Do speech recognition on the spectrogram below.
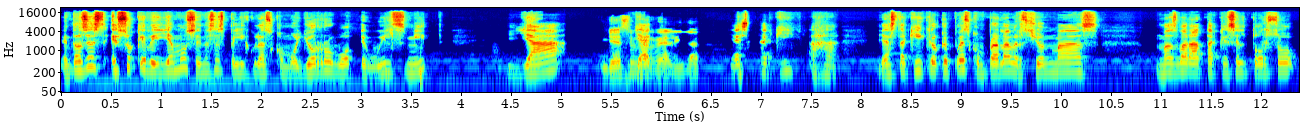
Entonces, eso que veíamos en esas películas como Yo Robot de Will Smith, ya, Ya es una realidad. ya está aquí, ajá, ya está aquí. Creo que puedes comprar la versión más, más barata, que es el torso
